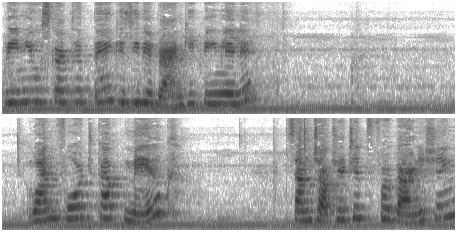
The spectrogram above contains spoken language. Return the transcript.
क्रीम यूज़ कर सकते हैं, किसी भी ब्रांड की क्रीम ले लें। One fourth cup milk some chocolate chips for garnishing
